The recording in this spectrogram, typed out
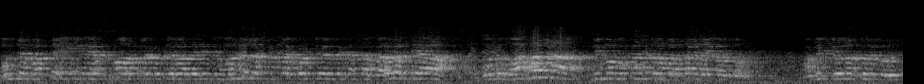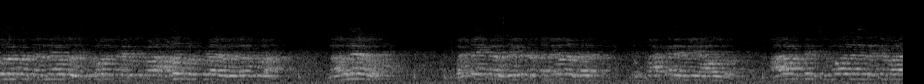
ಮುಂದೆ ಮತ್ತೆ ಈಗ ಎರಡ್ ಸಾವಿರ ರೂಪಾಯಿ ಕೊಡ್ತೀವಿ ಅದೇ ರೀತಿ ಒಂದು ಲಕ್ಷ ರೂಪಾಯಿ ಕೊಡ್ತೀವಿ ಅಂತಕ್ಕಂಥ ಭರವಸೆಯ ಒಂದು ವಾಹನ ನಿಮ್ಮ ಮುಖಾಂತರ ಬರ್ತಾ ಇದೆ ಇವತ್ತು ಅಮಿತ್ ಜ್ಯುವೆಲರ್ಸ್ ಅವರಿಗೆ ಹೃತ್ಪೂರ್ವಕ ಧನ್ಯವಾದ ಶಿವಮೊಗ್ಗ ಬಹಳ ಹಣಗಳು ಕೂಡ ಇವರೆಲ್ಲರೂ ಕೂಡ. ನಾವೇ ಬಟ್ಟೆ ಬಟ್ಟೆಗಳ ದಯವಿಟ್ಟು ಧನ್ಯವಾದ ಸರ್. ಸಹಕಾರ ಇರಲಿ ಯಾವುದು? ಆರಾಮ್ಸೆ ಶಿವಮೊಗ್ಗ ಬಹಳ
